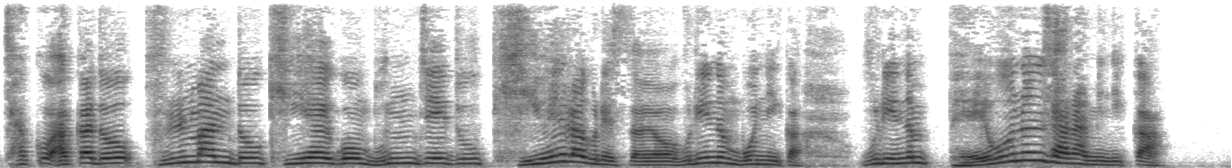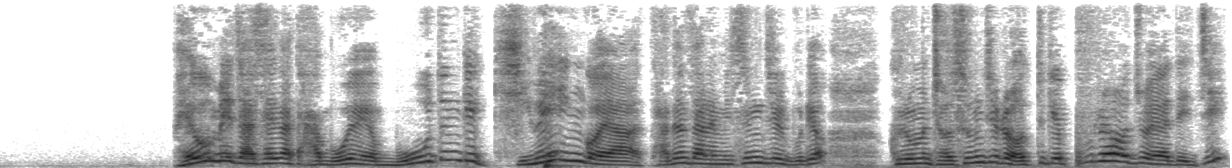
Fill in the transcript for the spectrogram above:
자꾸 아까도 불만도 기회고 문제도 기회라 그랬어요. 우리는 뭐니까? 우리는 배우는 사람이니까. 배움의 자세가 다 뭐예요? 모든 게 기회인 거야. 다른 사람이 승질 부려? 그러면 저 승질을 어떻게 풀어줘야 되지?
